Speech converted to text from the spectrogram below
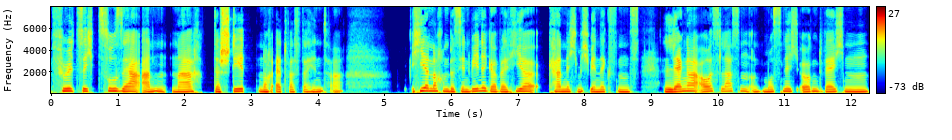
fühlt sich zu sehr an nach, da steht noch etwas dahinter. Hier noch ein bisschen weniger, weil hier kann ich mich wenigstens länger auslassen und muss nicht irgendwelchen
